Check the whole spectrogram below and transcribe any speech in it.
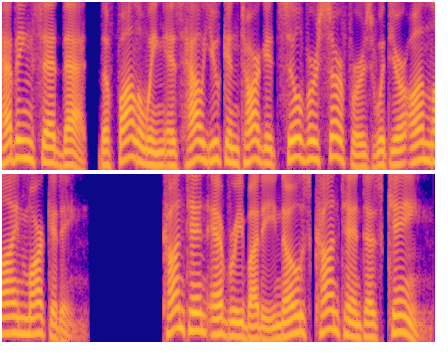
Having said that, the following is how you can target silver surfers with your online marketing. Content Everybody knows content is king.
